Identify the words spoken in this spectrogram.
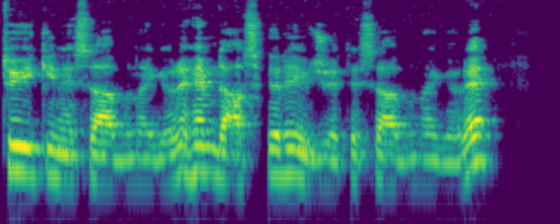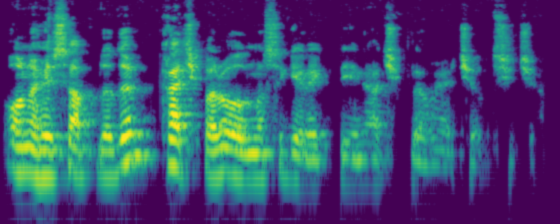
TÜİK'in hesabına göre hem de asgari ücret hesabına göre onu hesapladım. Kaç para olması gerektiğini açıklamaya çalışacağım.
